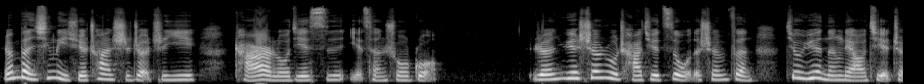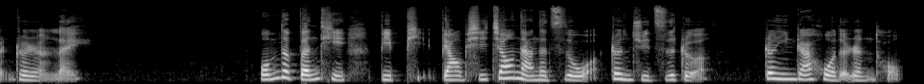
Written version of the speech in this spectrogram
人本心理学创始者之一卡尔·罗杰斯也曾说过：“人越深入察觉自我的身份，就越能了解整个人类。我们的本体比皮表皮胶囊的自我更具资格。”更应该获得认同。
